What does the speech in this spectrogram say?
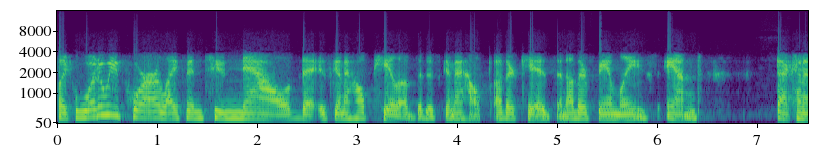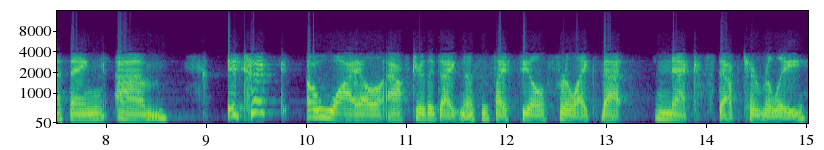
like, what do we pour our life into now that is going to help Caleb, that is going to help other kids and other families and that kind of thing? Um, it took a while after the diagnosis, I feel, for like that next step to really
